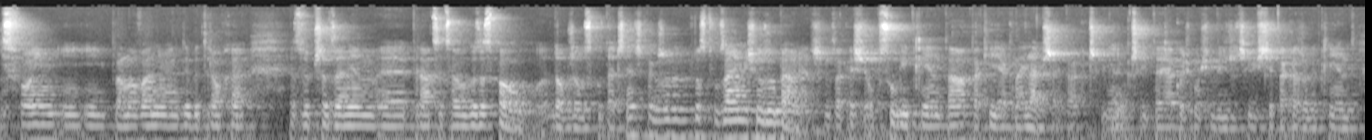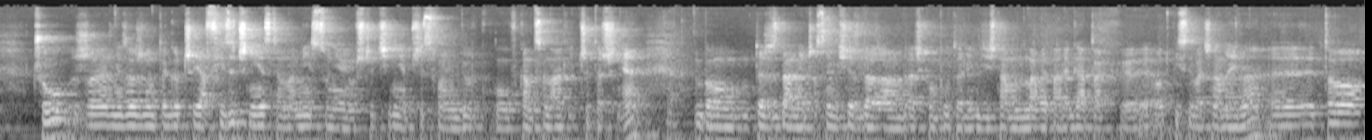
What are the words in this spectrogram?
i swoim i, i planowaniem jak gdyby trochę z wyprzedzeniem e, pracy całego zespołu dobrze uskuteczniać, tak żeby po prostu wzajemnie się uzupełniać w zakresie obsługi klienta takiej jak najlepszej, tak? Czyli, tak. czyli ta jakość musi być rzeczywiście taka, żeby klient czuł, że niezależnie od tego, czy ja fizycznie jestem na miejscu, nie wiem, w Szczecinie przy swoim biurku w kancelarii, czy też nie, tak. bo też zdalnie czasem mi się zdarza brać komputer i gdzieś tam nawet na regatach e, odpisywać na maile, e, to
